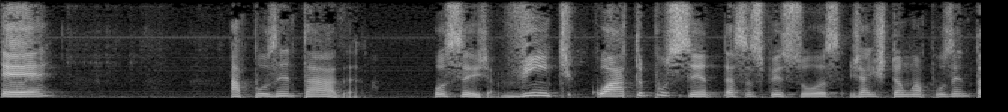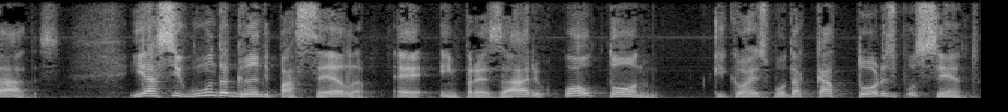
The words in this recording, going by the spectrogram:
é aposentada. Ou seja, 24% dessas pessoas já estão aposentadas. E a segunda grande parcela é empresário ou autônomo, que corresponde a 14%.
